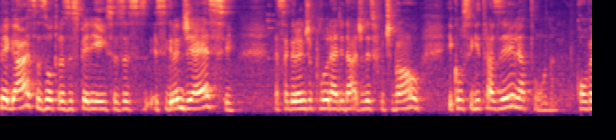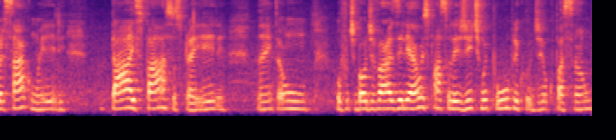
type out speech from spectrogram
pegar essas outras experiências, esse, esse grande S, essa grande pluralidade desse futebol e conseguir trazer ele à tona, conversar com ele, dar espaços para ele. Né? Então, o futebol de várzea ele é um espaço legítimo e público de ocupação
